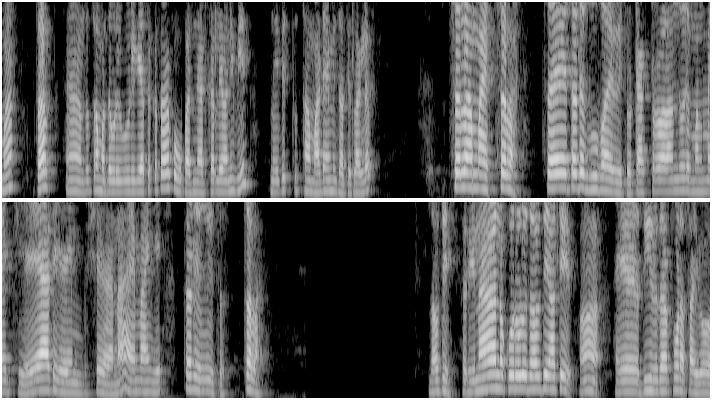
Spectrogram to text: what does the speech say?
मग चल. हां जत्रा मध्ये उडी उडी घ्या तर का नाट करले आणि बिन? नाही बी तू थांब आम्ही जाते लागल्यास चला माहीत चला. चय तडेच उभा येतो ट्रॅक्टरवाला जोडे मला माहिती आहे. आटे आहे ना आहे मागे. तडेच येतो चला. जाऊ दे. रीना नको रडू जाऊ दे आते. हां हे धीरदार थोडासा आहे हो.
